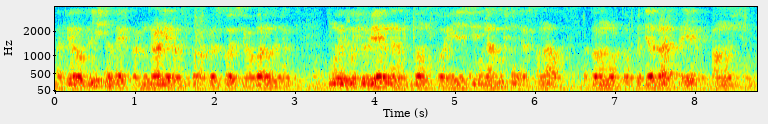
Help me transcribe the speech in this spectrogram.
во-первых, лично проконтролировать, что происходит с его оборудованием, ну и быть уверенным в том, что есть действительно обученный персонал, который может его поддержать, приехать, помочь ему.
